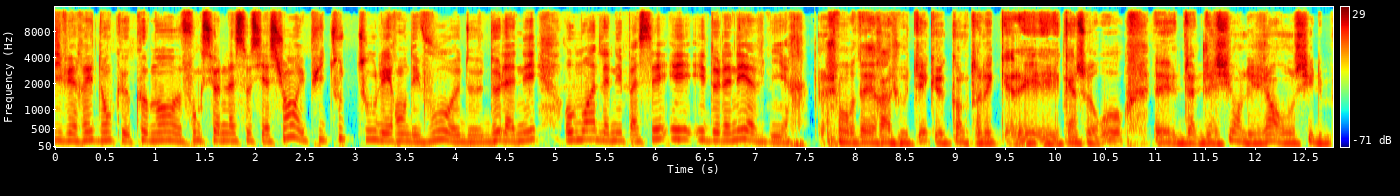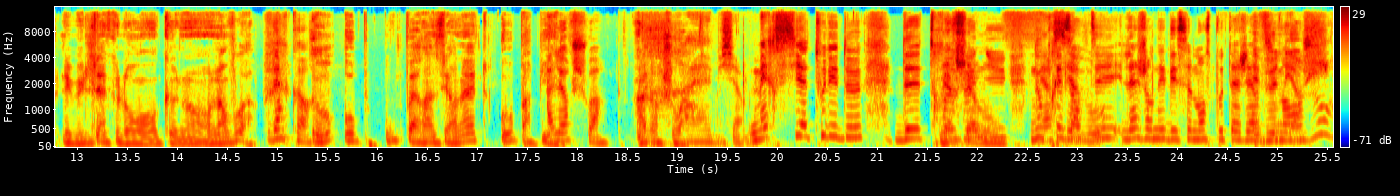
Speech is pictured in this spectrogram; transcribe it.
y verrez donc comment euh, l'association et puis tous les rendez-vous euh, de, de l'année, au moins de l'année passée et, et de l'année à venir. Je voudrais rajouter que contre les, les 15 euros euh, d'adhésion, les gens ont aussi les, bulletins que l'on que l'on envoie, D'accord. ou, ou, ou par internet ou par pied, À leur choix. à leur choix. Très bien. Merci à tous les deux d'être venus nous Merci à présenter la journée des semences potagères Et venez un jour.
